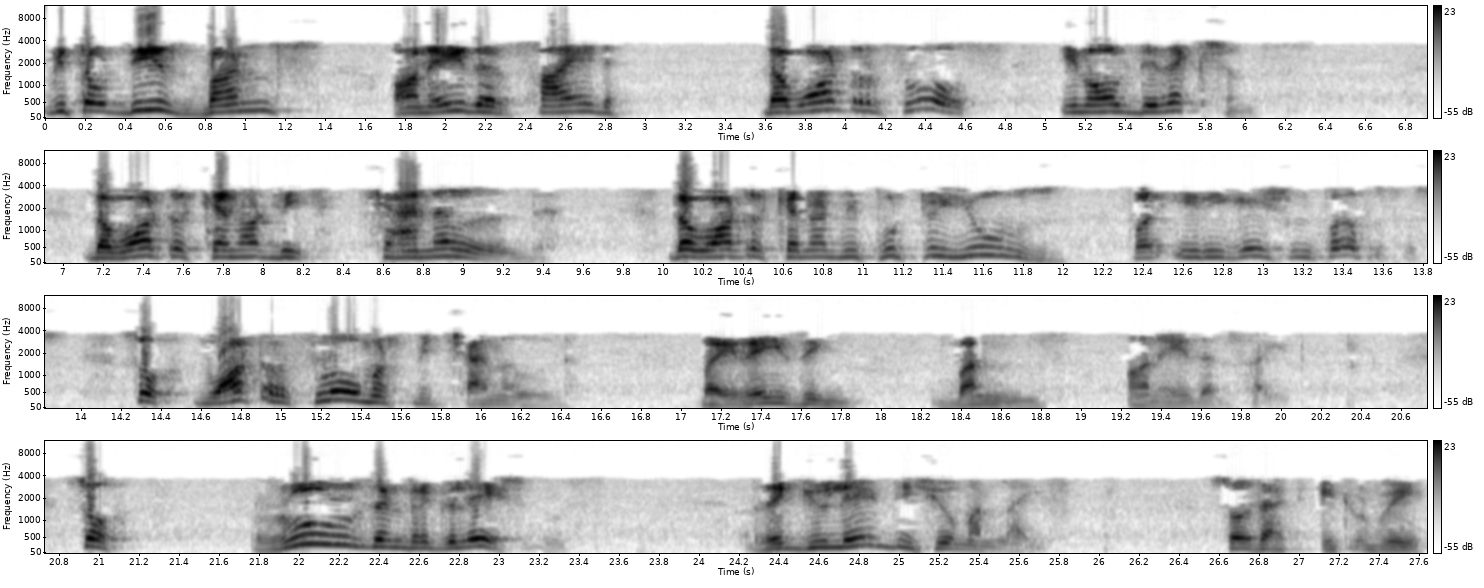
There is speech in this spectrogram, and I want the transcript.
Without these bunds on either side, the water flows in all directions. The water cannot be channeled. The water cannot be put to use for irrigation purposes. So water flow must be channeled by raising bunds on either side. So rules and regulations regulate the human life so that it would be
